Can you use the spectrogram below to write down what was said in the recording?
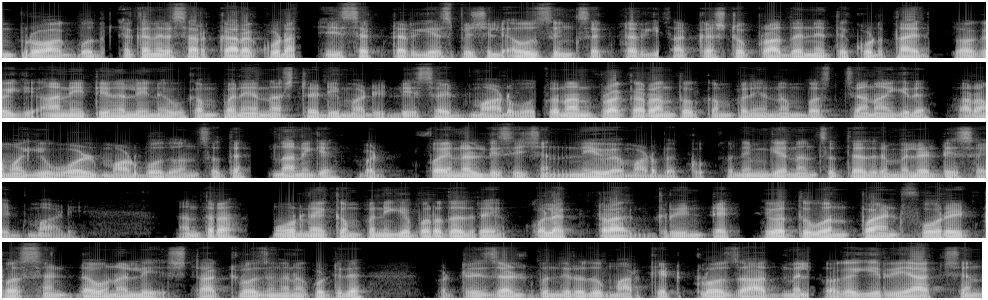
ಇಂಪ್ರೂವ್ ಆಗಬಹುದು ಯಾಕಂದ್ರೆ ಸರ್ಕಾರ ಕೂಡ ಈ ಸೆಕ್ಟರ್ಗೆ ಎಸ್ಪೆಷಲಿ ಹೌಸಿಂಗ್ ಸೆಕ್ಟರ್ಗೆ ಸಾಕಷ್ಟು ಪ್ರಾಧಾನ್ಯತೆ ಕೊಡ್ತಾ ಇದೆ. ಹಾಗಾಗಿ ಆ ನಿಟ್ಟಿನಲ್ಲಿ ನೀವು ಕಂಪನಿಯನ್ನ ಸ್ಟಡಿ ಮಾಡಿ ಡಿಸೈಡ್ ಮಾಡಬಹುದು ನನ್ನ ಪ್ರಕಾರ ಅಂತೂ ಕಂಪನಿಯ ನಂಬರ್ಸ್ ಚೆನ್ನಾಗಿದೆ. ಆರಾಮಾಗಿ ಹೋಲ್ಡ್ ಮಾಡಬಹುದು ಅನ್ಸುತ್ತೆ ನನಗೆ. ಬಟ್ ಫೈನಲ್ ಡಿಸಿಷನ್ ನೀವೇ ಮಾಡಬೇಕು ಸೊ ನಿಮ್ಗೆ ಏನು ಅನ್ಸುತ್ತೆ ಅದ್ರ ಮೇಲೆ ಡಿಸೈಡ್ ಮಾಡಿ. ನಂತರ ಮೂರನೇ ಕಂಪನಿಗೆ ಬರೋದಾದ್ರೆ ಒಲೆಕ್ಟ್ರಾ ಗ್ರೀನ್ ಟೆಕ್ ಇವತ್ತು one point four eight percent down ಅಲ್ಲಿ ಸ್ಟಾಕ್ ಕ್ಲೋಸಿಂಗ್ ಅನ್ನು ಕೊಟ್ಟಿದೆ. ಬಟ್ ರಿಸಲ್ಟ್ ಬಂದಿರೋದು ಮಾರ್ಕೆಟ್ ಕ್ಲೋಸ್ ಆದ್ಮೇಲೆ. ಹಾಗಾಗಿ ರಿಯಾಕ್ಷನ್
